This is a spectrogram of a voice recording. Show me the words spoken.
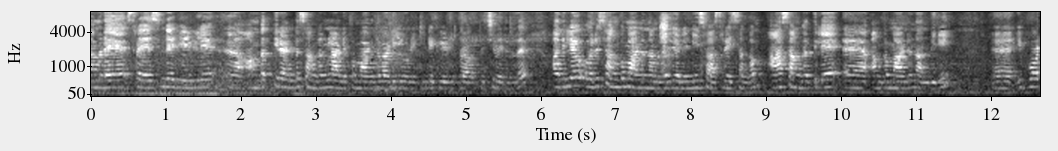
നമ്മുടെ ശ്രേയസിന്റെ കീഴിൽ അമ്പത്തിരണ്ട് സംഘങ്ങളാണ് ഇപ്പോൾ മാനന്തവാടി യൂണിറ്റിന്റെ കീഴിൽ പ്രവർത്തിച്ചു വരുന്നത്. അതിൽ ഒരു സംഘമാണ് നമ്മുടെ ജനനി സ്വാശ്രയ സംഘം. ആ സംഘത്തിലെ അംഗമാണ് നന്ദിനി. ഇപ്പോൾ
